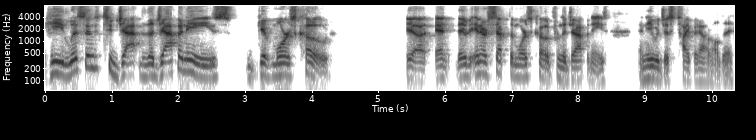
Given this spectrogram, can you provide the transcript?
He listened to Jap- the Japanese give Morse code Yeah, and they would intercept the Morse code from the Japanese, and he would just type it out all day.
